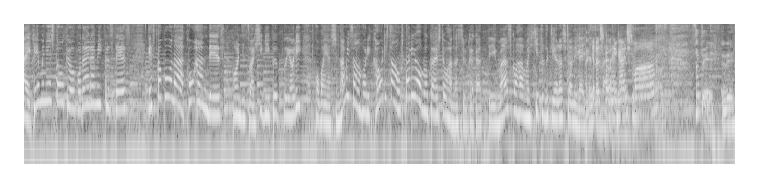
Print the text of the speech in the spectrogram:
は FM 西東京小平ミックスです。ゲストコーナー後半です。本日は日々プップより小林奈美さん堀香織さんお二人をお迎えしてお話を伺っています。後半も引き続きよろしくお願いいたします。よろしくお願いします。さて、ね、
